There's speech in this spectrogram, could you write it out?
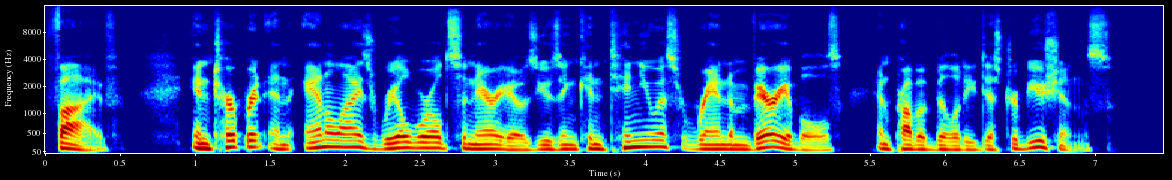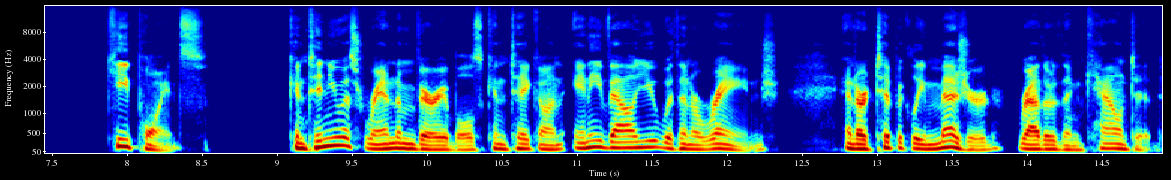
5. Interpret and analyze real-world scenarios using continuous random variables and probability distributions. Key points. Continuous random variables can take on any value within a range and are typically measured rather than counted.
